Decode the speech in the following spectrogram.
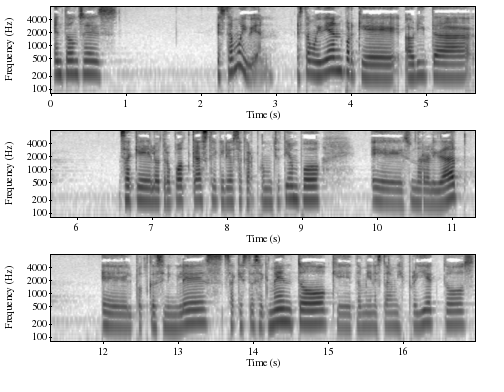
Entonces, está muy bien, está muy bien porque ahorita saqué el otro podcast que quería sacar por mucho tiempo, eh, es una realidad, el podcast en inglés, saqué este segmento que también está en mis proyectos.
